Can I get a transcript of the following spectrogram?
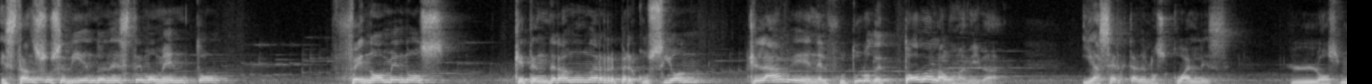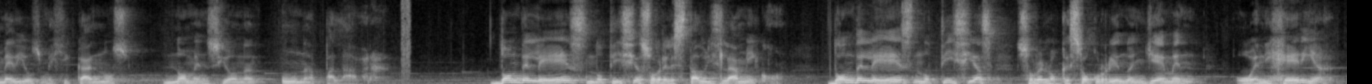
Están sucediendo en este momento fenómenos que tendrán una repercusión clave en el futuro de toda la humanidad y acerca de los cuales los medios mexicanos no mencionan una palabra. ¿Dónde lees noticias sobre el Estado Islámico? ¿Dónde lees noticias sobre lo que está ocurriendo en Yemen o en Nigeria?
